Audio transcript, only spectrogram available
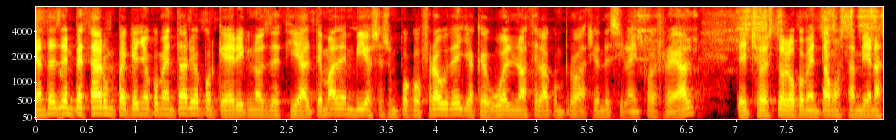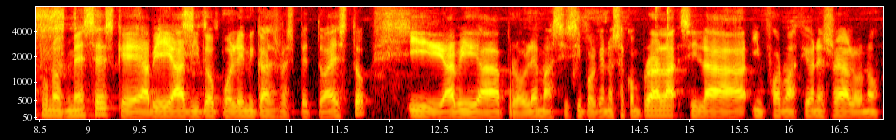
antes de empezar, un pequeño comentario, porque Eric nos decía, el tema de envíos es un poco fraude, ya que Google no hace la comprobación de si la info es real. De hecho, esto lo comentamos también hace unos meses, que había habido polémicas respecto a esto y había problemas, sí, sí, porque no se comprueba si la información es real o no.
